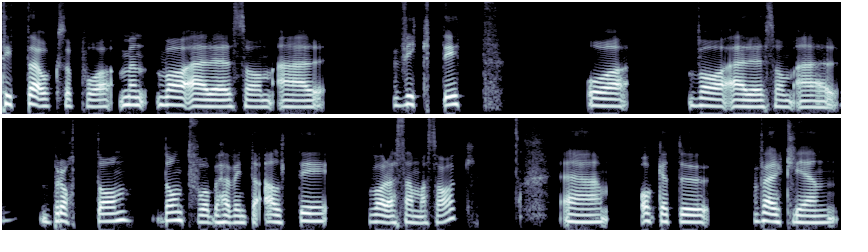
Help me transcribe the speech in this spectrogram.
titta också på, men vad är det som är viktigt och vad är det som är bråttom? De två behöver inte alltid vara samma sak. Eh, och att du verkligen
